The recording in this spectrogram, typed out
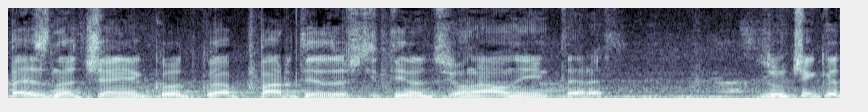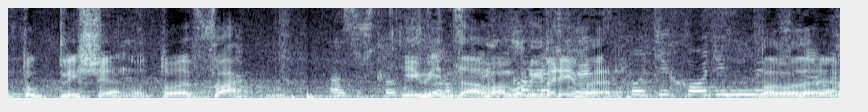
без значение кой от коя партия защити националния интерес. Звучи като клише, но то е факт. А защо И ви давам пример. Благодаря.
